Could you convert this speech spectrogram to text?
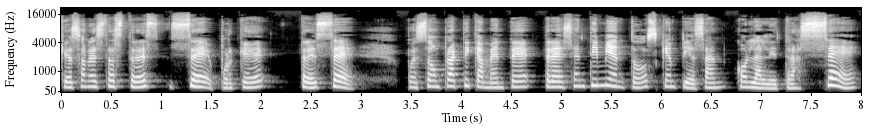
¿Qué son estas tres C? ¿Por qué tres C? Pues son prácticamente tres sentimientos que empiezan con la letra C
